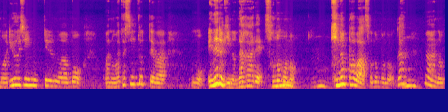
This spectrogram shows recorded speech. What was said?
もう竜神っていうのはもうあの私にとってはもうエネルギーの流れそのもの、うん。気のパワーそのものが、うん。まあ、あの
